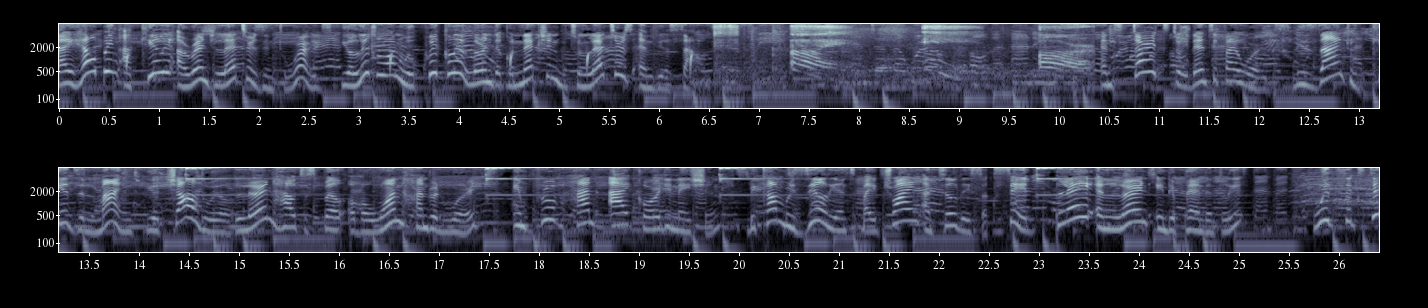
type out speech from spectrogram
By helping Akili arrange letters into words, your little one will quickly learn the connection between letters and their sounds. I, E, R. and start to identify words. Designed with kids in mind, your child will learn how to spell over 100 words, improve hand eye coordination, become resilient by trying until they succeed, play and learn independently. With 16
